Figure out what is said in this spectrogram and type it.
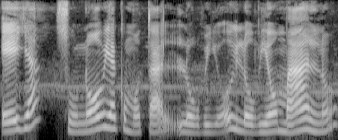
ella, su novia como tal, lo vio y lo vio mal, ¿no?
